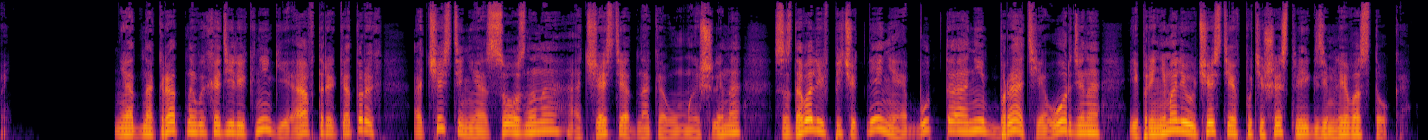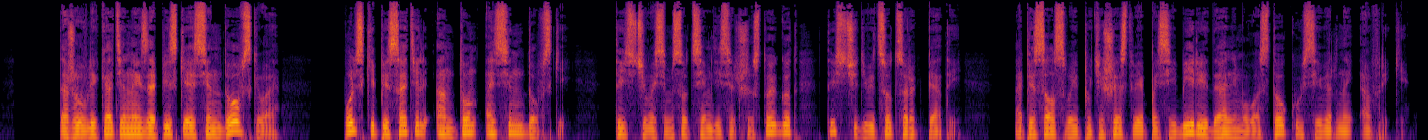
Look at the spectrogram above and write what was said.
Неоднократно выходили книги, авторы которых отчасти неосознанно, отчасти, однако, умышленно создавали впечатление, будто они братья Ордена и принимали участие в путешествии к земле Востока. Даже увлекательные записки Осендовского польский писатель Антон Осендовский 1876 год, 1945 описал свои путешествия по Сибири, Дальнему Востоку, Северной Африке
